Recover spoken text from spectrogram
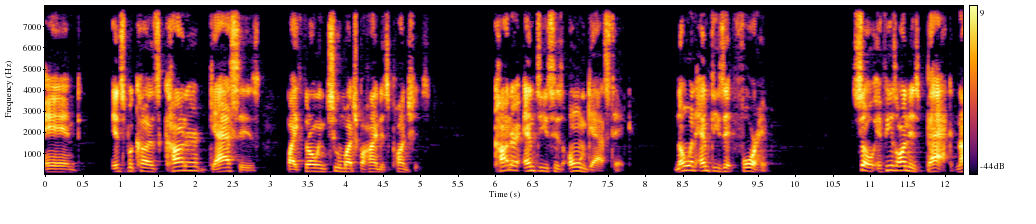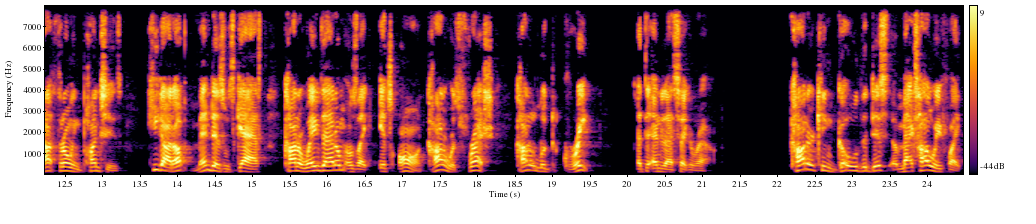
And it's because Conor gasses by throwing too much behind his punches. Conor empties his own gas tank. No one empties it for him. So if he's on his back, not throwing punches, he got up. Mendes was gassed. Conor waved at him. I was like, it's on. Conor was fresh. Conor looked great at the end of that second round. Conor can go the dis uh, Max Holloway fight.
